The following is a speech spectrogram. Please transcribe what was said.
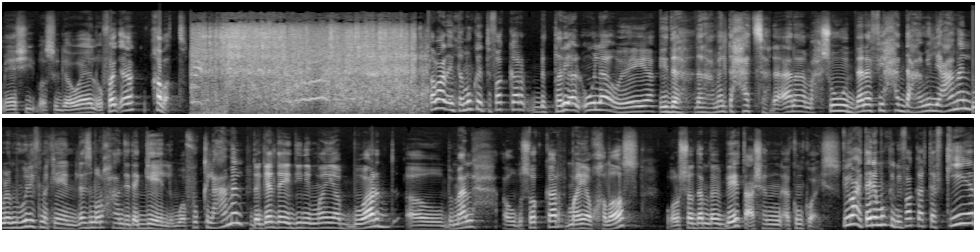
ماشي بص الجوال وفجأة خبط. طبعا أنت ممكن تفكر بالطريقة الأولى وهي إيه ده؟ ده أنا عملت حادثة. ده أنا محسود ده أنا في حد عامل لي عمل ورميهولي في مكان. لازم أروح عند دجال وأفك العمل. الدجال ده يديني مية بورد أو بملح أو بسكر مية وخلاص. ورشاد جنب البيت عشان أكون كويس. في واحد تاني ممكن يفكر تفكير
